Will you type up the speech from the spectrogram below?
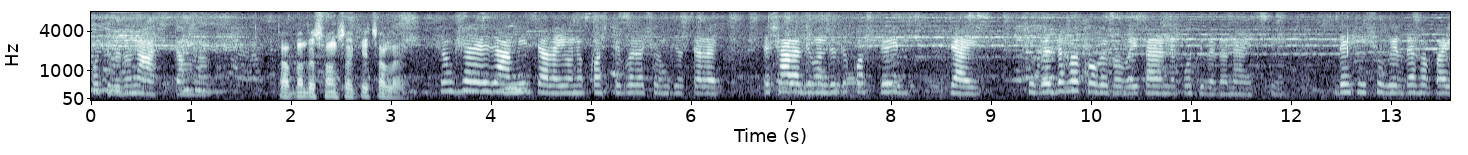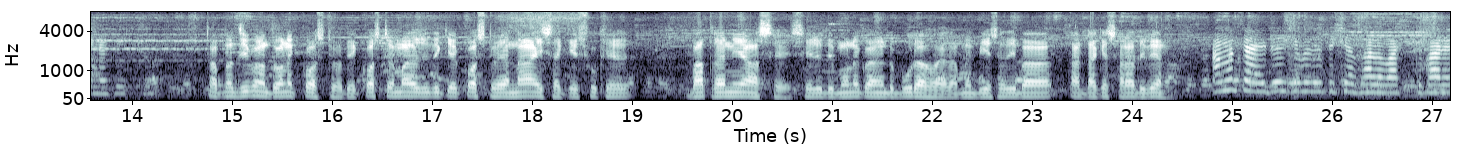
প্রতিবেদনে আসতাম না। তো আপনাদের সংসার কে চালায়? সংসারে যে আমি চালাই অনেক কষ্ট করে সংসার চালাই। তো সারা জীবন যদি কষ্টেই যাই সুখের দেখা কবে পাবো? এই কারণে প্রতিবেদনে আসছি। দেখি সুখের দেখা পাই নাকি একটু। তো আপনার জীবনে তো অনেক কষ্ট হতো। এই কষ্টের মাঝে যদি কেউ কষ্ট হয়ে না এসে কেউ সুখের বার্তা নিয়ে আসে সে যদি মনে করেন একটু বুড়া হয় আপনি বিয়ে শাদী বা তার ডাকে সাড়া দিবেন? সে ভালোবাসতে পারে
